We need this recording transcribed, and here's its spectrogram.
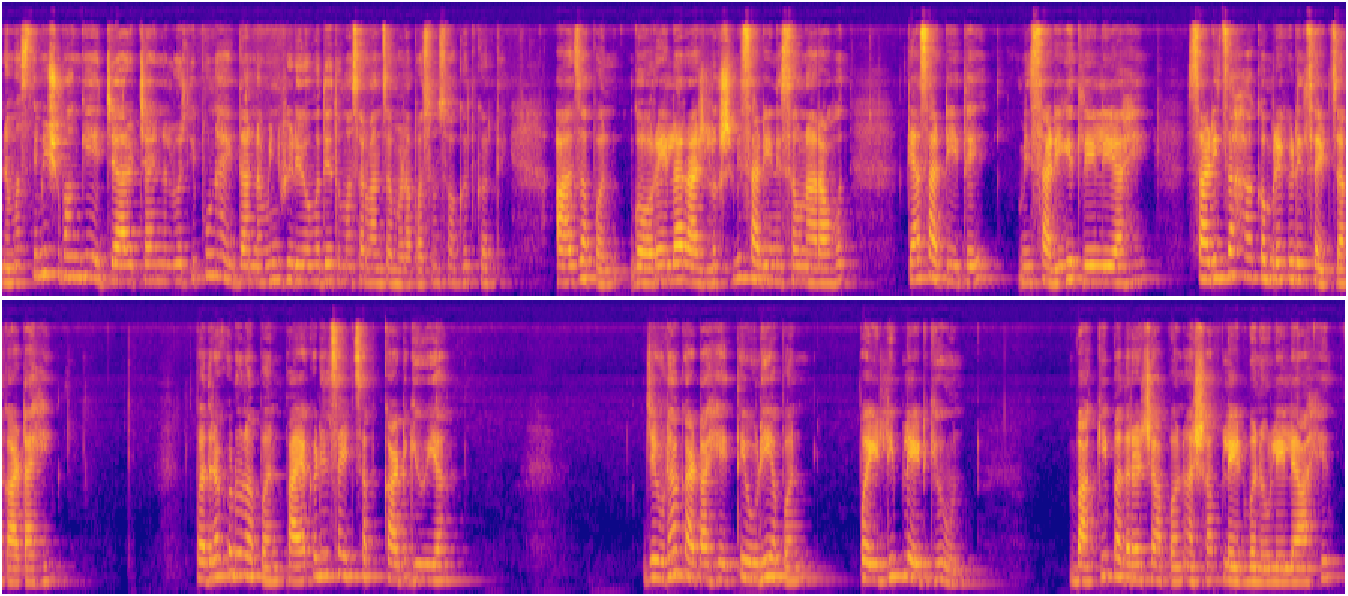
नमस्ते मी शुभांगी एच जे आर चॅनलवरती पुन्हा एकदा नवीन व्हिडिओमध्ये तुम्हा सर्वांचं मनापासून स्वागत करते. आज आपण गौराईला राजलक्ष्मी साडी नेसवणार आहोत. त्यासाठी इथे मी साडी घेतलेली आहे. साडीचा हा कमरेकडील साईडचा काठ आहे. पदराकडून आपण पायाकडील साईडचा काठ घेऊया. जेवढा काठ आहे तेवढी आपण पहिली प्लेट घेऊन बाकी पदराच्या आपण अशा प्लेट बनवलेल्या आहेत.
